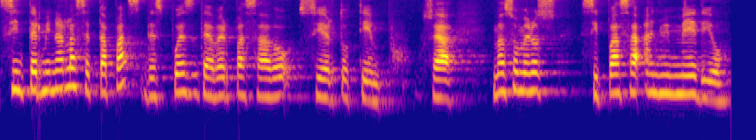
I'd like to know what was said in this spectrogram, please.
sin terminar las etapas después de haber pasado cierto tiempo. O sea, más o menos si pasa año y medio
